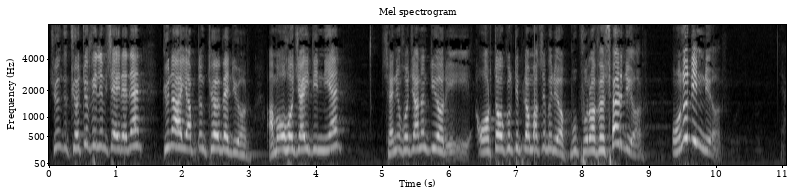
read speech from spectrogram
Çünkü kötü film seyreden günah yaptım tövbe diyor. Ama o hocayı dinleyen senin hocanın diyor ortaokul diploması bile yok. Bu profesör diyor. Onu dinliyor. Ya.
